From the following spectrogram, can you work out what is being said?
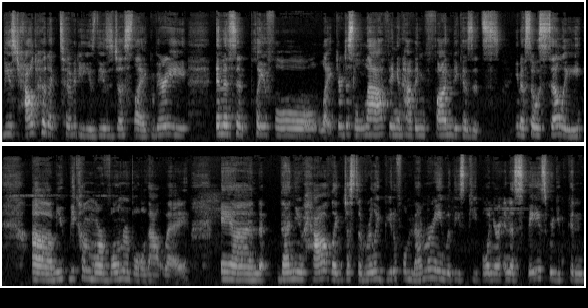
these childhood activities, these just like very innocent, playful, like you're just laughing and having fun because it's you know so silly. Um, you become more vulnerable that way and then you have like just a really beautiful memory with these people and you're in a space where you can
